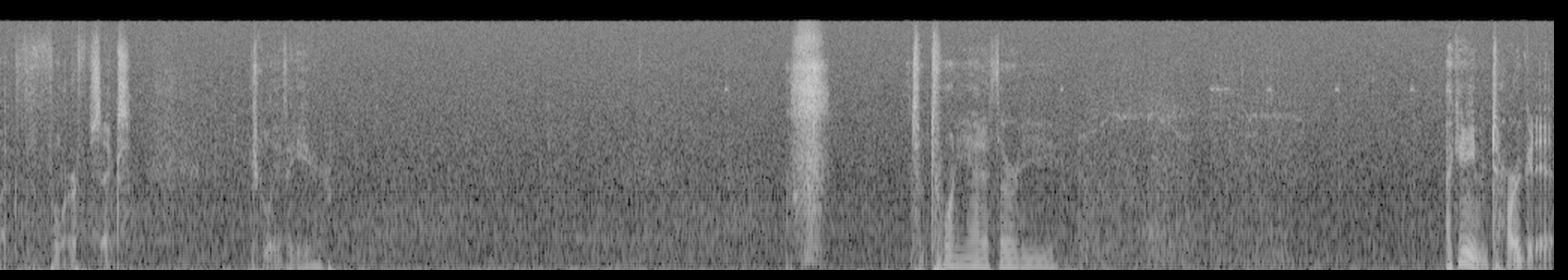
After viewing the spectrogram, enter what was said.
like four, six. Just leave it here. So 20 out of 30. I can't even target it.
